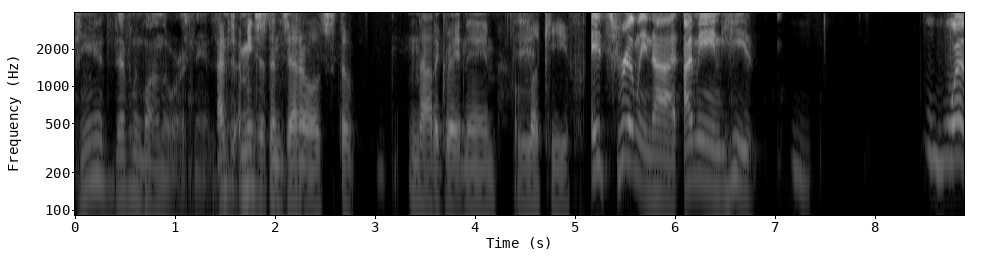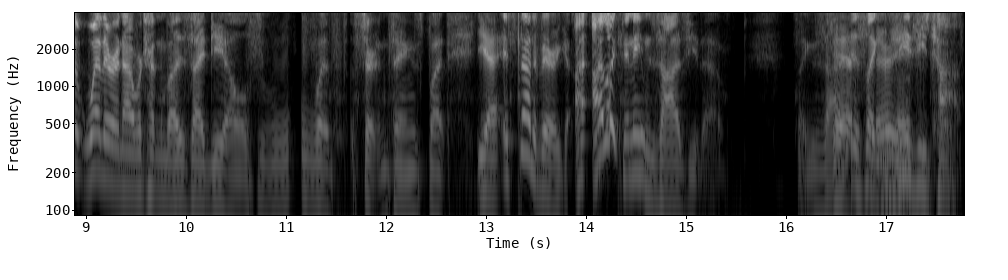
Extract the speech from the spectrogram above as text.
he definitely one of the worst names. I mean, just in general, it's just a not a great name. Lakeith. It's really not. I mean, he whether or not we're talking about his ideals with certain things, but yeah, it's not a very good. I, I like the name Zazie though. It's like Zazie. Yeah, it's like ZZ. Top,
